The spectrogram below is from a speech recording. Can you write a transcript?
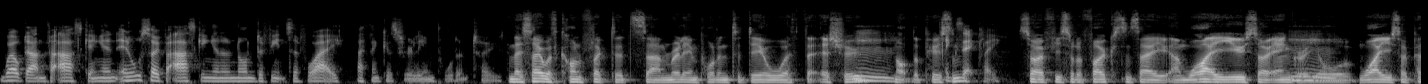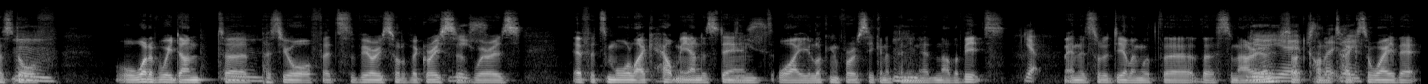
Well done for asking, and, and also for asking in a non defensive way, I think is really important too. And they say with conflict, it's um, really important to deal with the issue, not the person. Mm. Exactly. So if you sort of focus and say, um, "Why are you so angry?" Mm. or "Why are you so pissed off?" or "What have we done to piss you off?" It's very sort of aggressive. Mm. Yes. Whereas if it's more like, "Help me understand Yes. Mm. why you're looking for a second opinion at another vet's," Yep. and it's sort of dealing with the the scenario, Yeah, yeah, so it kind of takes away that.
